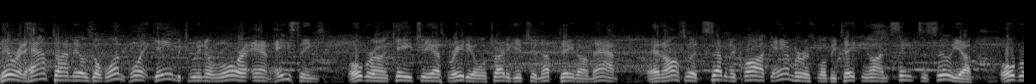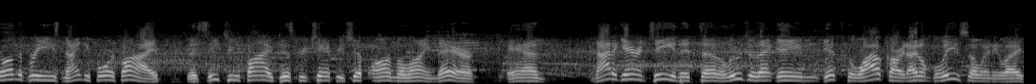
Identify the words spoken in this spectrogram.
they were at halftime. There was a one-point game between Aurora and Hastings over on KHAS Radio. We'll try to get you an update on that. And also at 7 o'clock, Amherst will be taking on St. Cecilia over on the breeze, 94-5. The C25 district championship on the line there. And not a guarantee that uh, the loser of that game gets the wild card. I don't believe so anyway.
